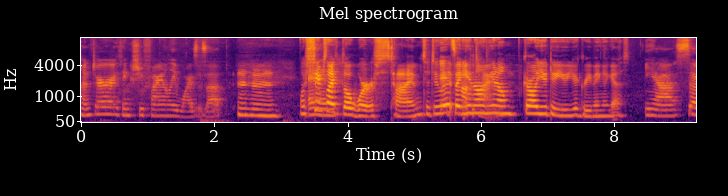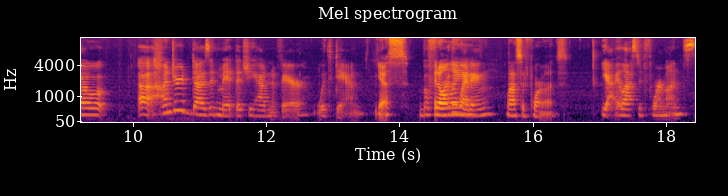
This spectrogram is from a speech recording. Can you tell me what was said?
Hunter. I think she finally wises up. Mm-hmm. Which seems like the worst time to do it, but you know, you know, girl, you do you. You're grieving, I guess. Yeah. So uh, Hunter does admit that she had an affair with Dan Yes, before only- the wedding. lasted four months. yeah, it lasted four months.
